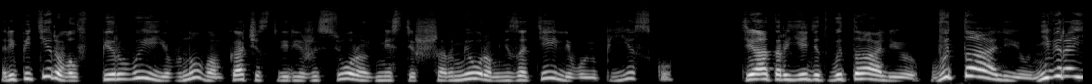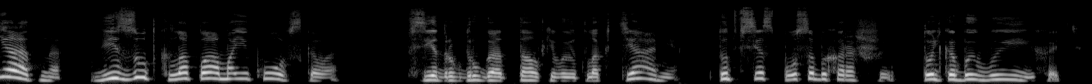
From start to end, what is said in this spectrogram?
Репетировал впервые в новом качестве режиссера вместе с шармером незатейливую пьеску. Театр едет в Италию! В Италию! Невероятно! Везут клопа Маяковского. Все друг друга отталкивают локтями. Тут все способы хороши. Только бы выехать.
